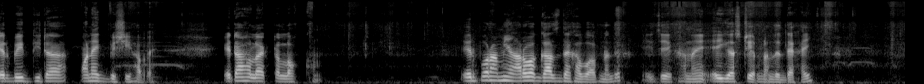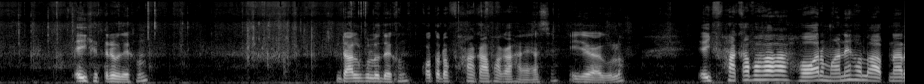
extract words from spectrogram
এর বৃদ্ধিটা অনেক বেশি হবে। এটা হলো একটা লক্ষণ। এরপর আমি আরও এক গাছ দেখাবো আপনাদের। এই যে এখানে এই গাছটি আপনাদের দেখাই। এই ক্ষেত্রেও দেখুন, ডালগুলো দেখুন, কতটা ফাঁকা ফাঁকা হয়ে আছে এই জায়গাগুলো। এই ফাঁকা ফাঁকা হওয়ার মানে হলো আপনার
